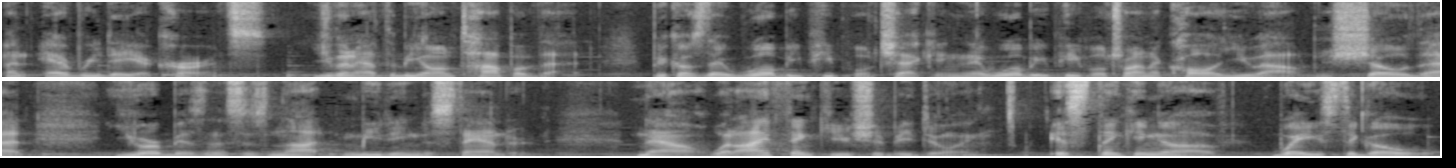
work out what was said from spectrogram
an everyday occurrence. You're going to have to be on top of that because there will be people checking. There will be people trying to call you out and show that your business is not meeting the standard. Now, what I think you should be doing is thinking of ways to go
